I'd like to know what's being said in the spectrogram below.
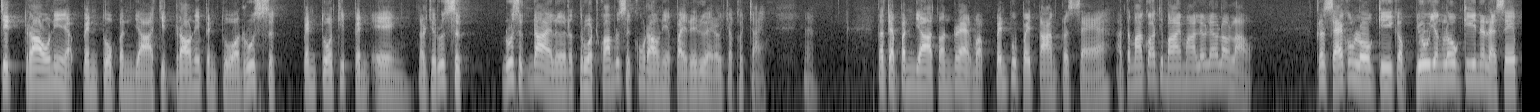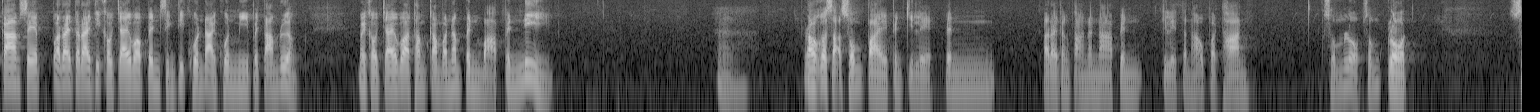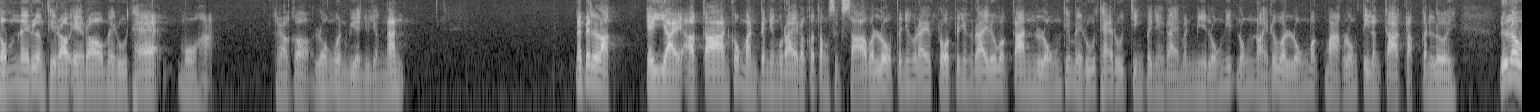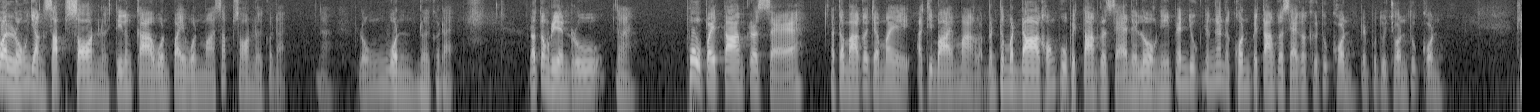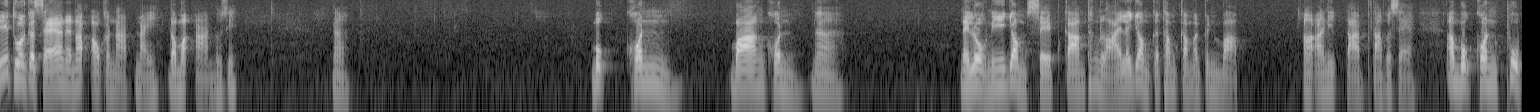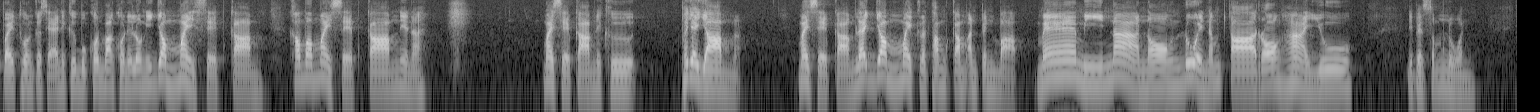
จิตเราเนี่ยเป็นตัวปัญญาจิตเรานี่เป็นตัวรู้สึก เป็นตัวที่เป็นเอง เราจะรู้สึกรู้สึกได้เลยเราตรวจความรู้สึกของเราเนี่ยไปเรื่อย ๆ เราจะเข้าใจนะตั้งแต่ปัญญาตอนแรกว่าเป็นผู้ไปตามกระแสอาตมาก็อธิบายมาแล้วแล้วเล่าๆกระแสของโลกีกับอยู่ยังโลกีนั่นแหละเสพกามเสพอะไรต่ออะไรที่เข้าใจว่าเป็นสิ่งที่ควรได้ควรมีไปตามเรื่อง ไม่เข้าใจว่าทำกรรมอันนั้นเป็นบาปเป็นหนี้ เราก็สะสมไปเป็นกิเลสเป็นอะไรต่างๆ นานา เป็นกิเลสตัณหาอุปทาน สมโลภสมโกรธ สมในเรื่องที่เราเองเราไม่รู้แท้โมหะ เราก็หลงวนเวียนอยู่อย่างนั้นนั่นเป็นหลักใหญ่ๆอาการของมันเป็นอย่างไร เราก็ต้องศึกษาว่าโลภเป็นอย่างไรโกรธเป็นอย่างไร หรือว่าการหลงที่ไม่รู้แท้รู้จริงเป็นอย่างไร มันมีหลงนิดหลงหน่อยหรือว่าหลงมากๆหลงตีลังกากลับกันเลย รือเราว่าหลงอย่างซับซ้อนเลยตีลังกาวนไปวนมาซับซ้อนเลยก็ได้นะหลงวนเลยก็ได้ เราต้องเรียนรู้นะผู้ไปตามกระแสอาตมาก็จะไม่อธิบายมากละเป็นธรรมดาของผู้ไปตามกระแสในโลกนี้ เป็นยุคอย่างนั้นคนไปตามกระแสก็คือทุกคน เป็นปุถุชนทุกคน ทีนี้ทวนกระแสนะนับเอาขนาดไหน เรามาอ่านดูสินะบุคคลบางคนนะ ในโลกนี้ย่อมเสพกามทั้งหลาย และย่อมกระทำกรรมอันเป็นบาปอ่าอันนี้ตามตามกระแสอบุคคลผู้ไปทวนกระแสนี่คือบุคคลบางคนในโลกนี้ย่อมไม่เสพกามคำว่าไม่เสพกามเนี่ยนะ ไม่เสพกามนี่คือพยายามไม่เสพกามและย่อมไม่กระทำกรรมอันเป็นบาป แม้มีหน้านองด้วยน้ำตาร้องไห้อยู่ นี่เป็นสำนวน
